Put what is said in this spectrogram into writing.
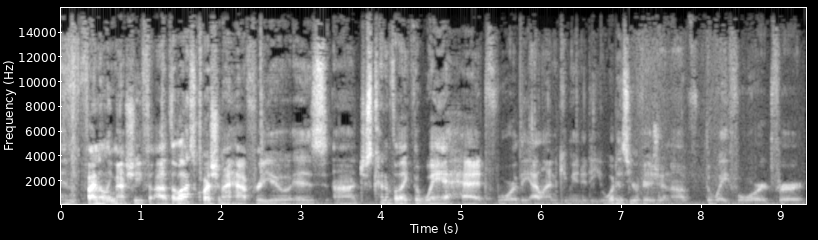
And finally, Master Chief, uh, the last question I have for you is uh, just kind of like the way ahead for the LN community. What is your vision of the way forward for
